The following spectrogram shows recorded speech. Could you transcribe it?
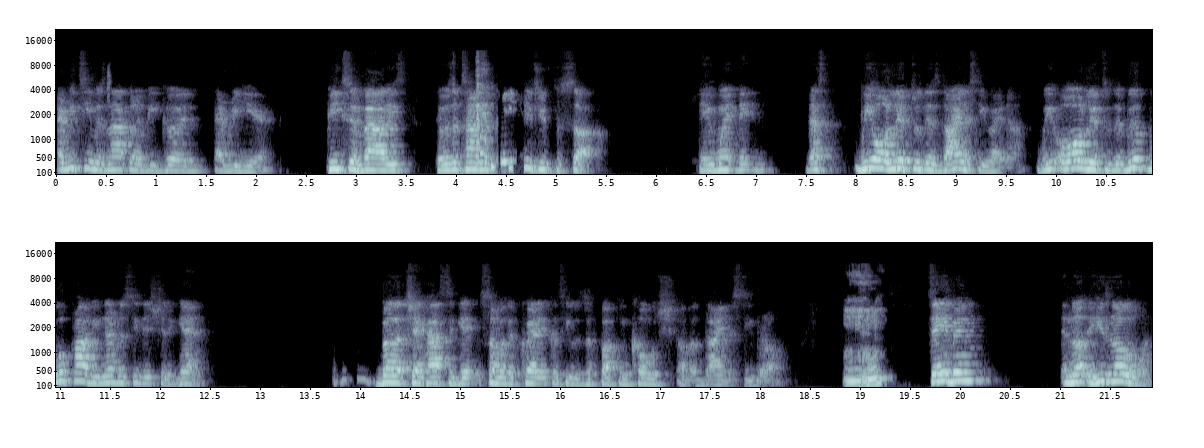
every team is not going to be good every year. Peaks and valleys. There was a time the Patriots used to suck. They went. They that's we all live through this dynasty right now. We all live through this. We'll, we'll probably never see this shit again. Belichick has to get some of the credit because he was the fucking coach of a dynasty, bro. Mm-hmm. Saban, another, he's another one.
